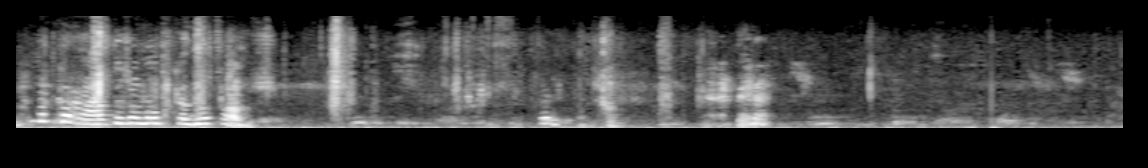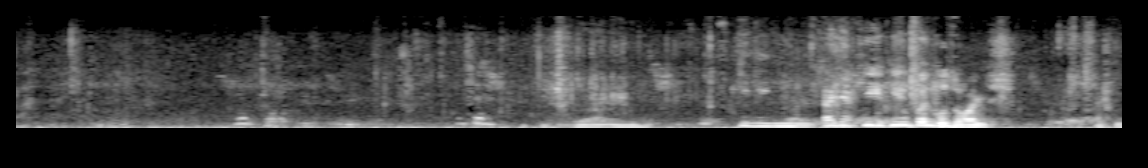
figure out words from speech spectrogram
anda cá, já não fica, não sabes. Aqui, olha aqui, rio pelos olhos. Aqui.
